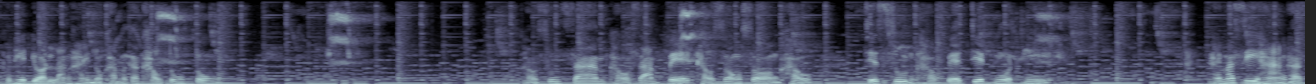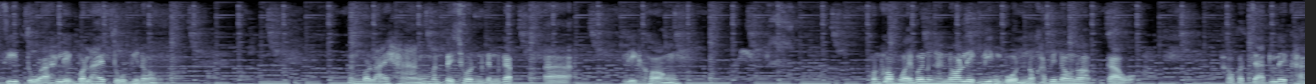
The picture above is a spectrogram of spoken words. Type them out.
เพิ่นเฮ็ดย้อนหลังให้เนาะค่ะมันก็เขาตรงตรงๆ เข้าศูนย์สามเข้าสามแปดเข้าสองสองเข้าเจ็ดศูนย์เข้าแปดเจ็ดงวดนี้ให้มาสี่หางค่ะสี่ตัวเลขบหลายตัวพี่น้อง มันบหลายหางมันไปชนกันกับอ่าเลขของ คนเขาหวยเบอร์หนึ่งหันเนาะเลขวิ่งบนเนาะค่ะพี่น้องเนาะเก่าเขาก็จัดเลยค่ะ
